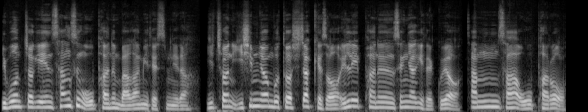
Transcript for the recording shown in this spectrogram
기본적인 상승 5파는 마감이 됐습니다. 2020년부터 시작해서 1, 2파는 생략이 됐고요. 3, 4, 5파로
